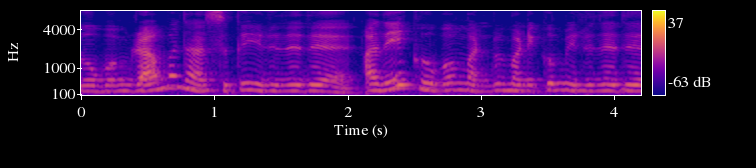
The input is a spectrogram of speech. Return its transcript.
கோபம் ராமதாஸுக்கு இருந்தது. அதே கோபம் அன்புமணிக்கும் இருந்தது.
